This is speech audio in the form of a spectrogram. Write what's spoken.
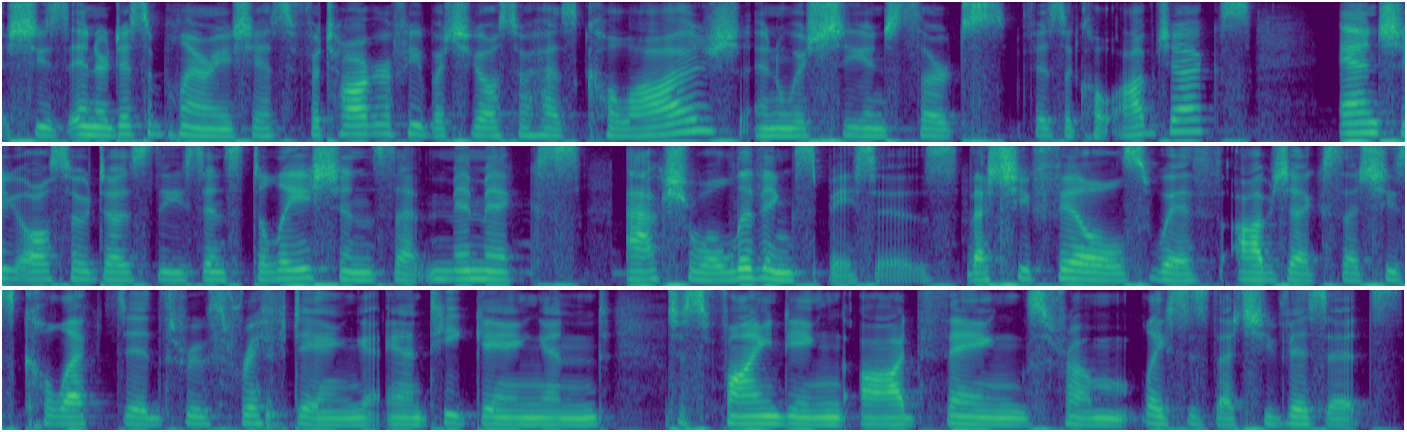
she's interdisciplinary. She has photography, but she also has collage in which she inserts physical objects. And she also does these installations that mimics actual living spaces that she fills with objects that she's collected through thrifting, antiquing, and just finding odd things from places that she visits.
